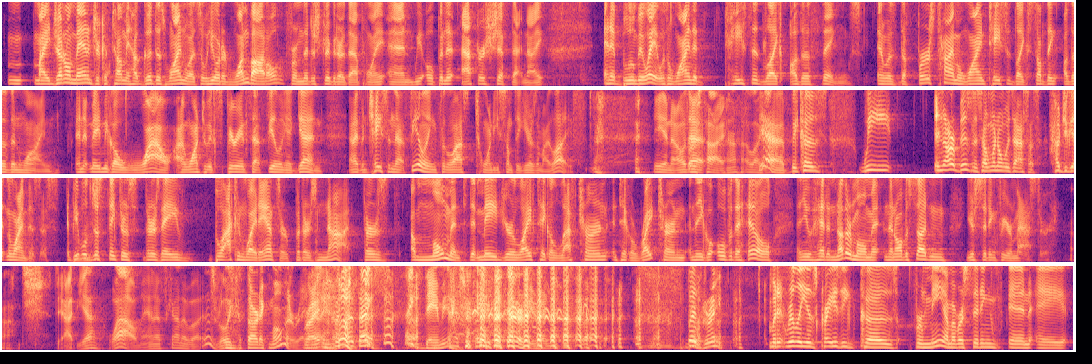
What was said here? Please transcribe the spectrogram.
my general manager kept telling me how good this wine was, so he ordered one bottle from the distributor at that point, and we opened it after a shift that night, and it blew me away. It was a wine that tasted like other things. It was the first time a wine tasted like something other than wine. And it made me go, wow, I want to experience that feeling again. And I've been chasing that feeling for the last 20 something years of my life. You know, First that, high, huh? I like yeah, because we in our business, everyone always asks us, "How'd you get in the wine business?" And Mm-hmm. people just think there's there's a black and white answer, but there's not. There's a moment that made your life take a left turn and take a right turn, and then you go over the hill and you hit another moment, and then all of a sudden you're sitting for your master. Oh, yeah. Wow, man, that's kind of a that's a really cathartic moment right, Right. now. you know? Thanks, thanks, Damien. I should pay you for therapy right now. but great. But it really is crazy because for me, I remember sitting in a.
